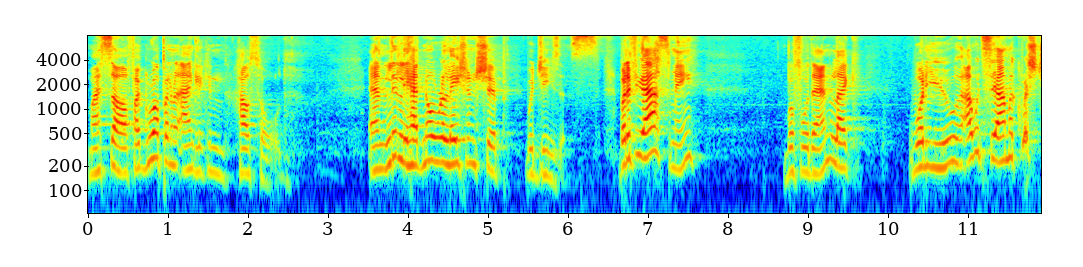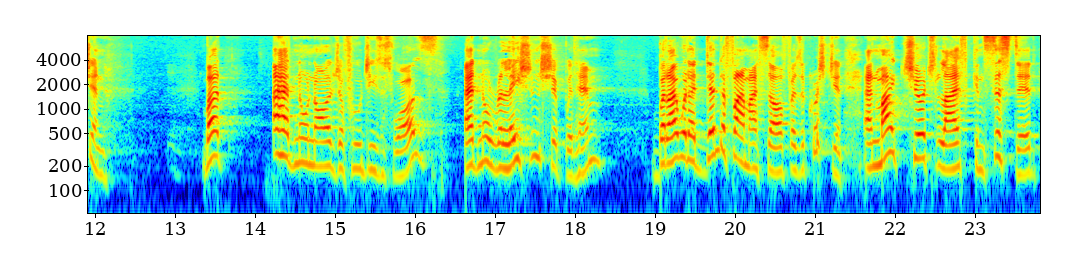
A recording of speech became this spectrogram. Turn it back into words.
myself, I grew up in an Anglican household and literally had no relationship with Jesus. But if you ask me before then, like, what are you? I would say I'm a Christian. But I had no knowledge of who Jesus was, I had no relationship with him. But I would identify myself as a Christian. And my church life consisted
